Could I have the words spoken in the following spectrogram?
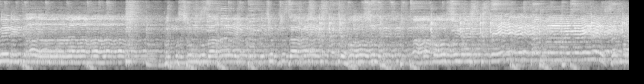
मेरी जान। गुमसुम सा है, गुम चुप सा है, बेहोश है, खामोश है। ये समा ये समा,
